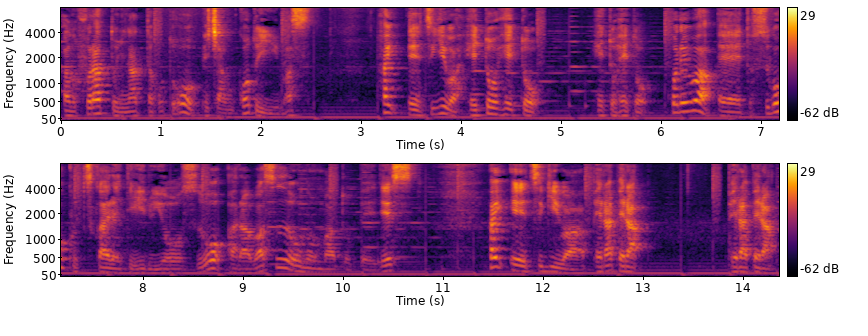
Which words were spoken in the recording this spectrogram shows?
あのフラットになったことをぺちゃんこと言います。はい、えー、次はヘトヘト。ヘトヘト。これは、えーと、すごく疲れている様子を表すオノマトペです。はい、えー、次はペラペラ。ペラペラ。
